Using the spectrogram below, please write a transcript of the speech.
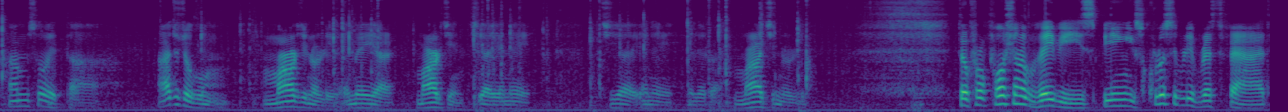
감소했다. 아주 조금 marginally, M-A-R, margin, G-I-N-A, G-I-N-A, 아니라 marginally. The proportion of babies being exclusively breastfed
